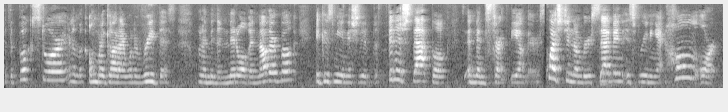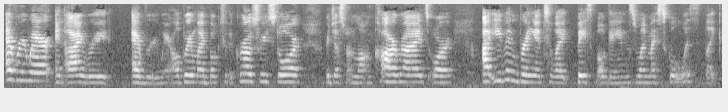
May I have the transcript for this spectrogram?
at the bookstore and I'm like, oh my god, I want to read this. When I'm in the middle of another book, it gives me initiative to finish that book and then start the others. Question number seven is reading at home or everywhere, and I read everywhere. I'll bring my book to the grocery store or just on long car rides, or I even bring it to like baseball games when my school was like,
